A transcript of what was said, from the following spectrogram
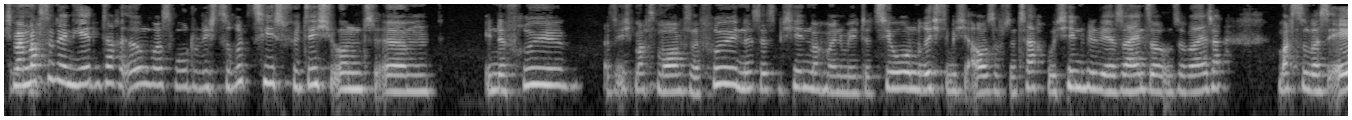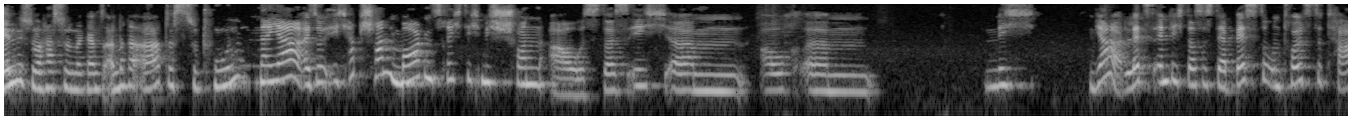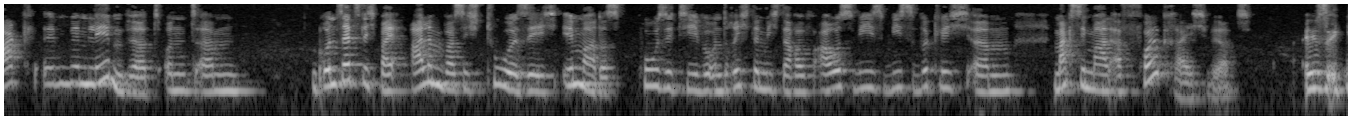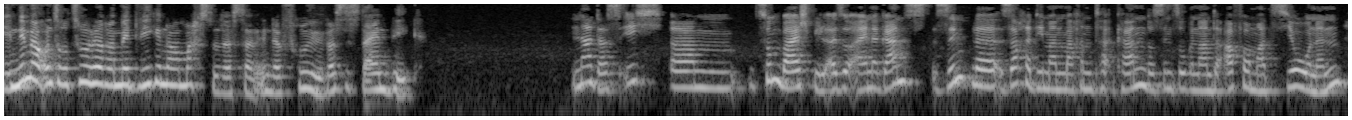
Ich meine, machst du denn jeden Tag irgendwas, wo du dich zurückziehst für dich und ähm, in der Früh, also ich mache es morgens in der Früh, ne, setze mich hin, mache meine Meditation, richte mich aus auf den Tag, wo ich hin will, wie er sein soll und so weiter. Machst du was ähnliches oder hast du eine ganz andere Art, das zu tun? Naja, also ich habe schon, morgens richte ich mich schon aus, dass ich ähm, auch ähm, mich ja, letztendlich, dass es der beste und tollste Tag im, im Leben wird. Und ähm, grundsätzlich bei allem, was ich tue, sehe ich immer das Positive und richte mich darauf aus, wie es, wie es wirklich ähm, maximal erfolgreich wird. Also, nimm mal unsere Zuhörer mit. Wie genau machst du das dann in der Früh? Was ist dein Weg? Na, dass ich ähm, zum Beispiel, also eine ganz simple Sache, die man machen kann, das sind sogenannte Affirmationen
